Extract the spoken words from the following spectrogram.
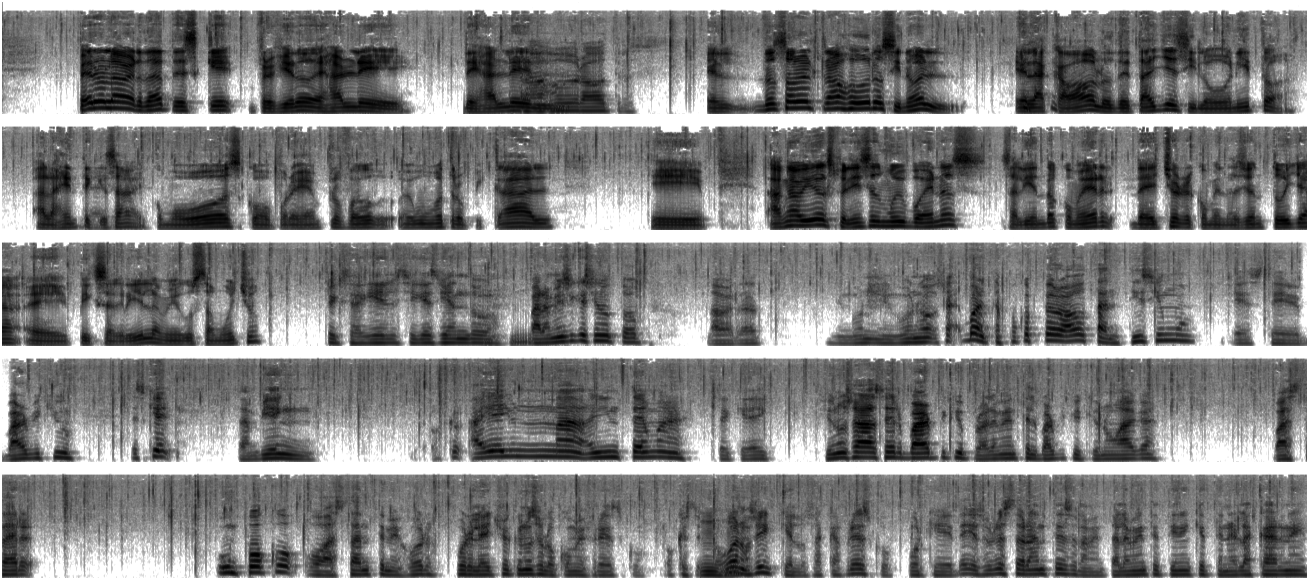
pero la verdad es que prefiero dejarle, dejarle el, trabajo duro a otros. el- no solo el trabajo duro, sino el, el acabado, los detalles y lo bonito a, a la gente que sabe, como vos, como por ejemplo fue Humo Tropical. Eh, han habido experiencias muy buenas saliendo a comer. De hecho, recomendación tuya, eh, Pizza Grill, a mí me gusta mucho. Pixaguil sigue siendo, para mí sigue siendo top, la verdad. Ningún, ninguno, o sea, bueno, tampoco he probado tantísimo este barbecue. Es que también ahí hay, una, hay un tema de que si uno sabe hacer barbecue, probablemente el barbecue que uno haga va a estar un poco o bastante mejor por el hecho de que uno se lo come fresco. O que se- o Ujú. bueno, sí, que lo saca fresco. Porque de esos restaurantes lamentablemente tienen que tener la carne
